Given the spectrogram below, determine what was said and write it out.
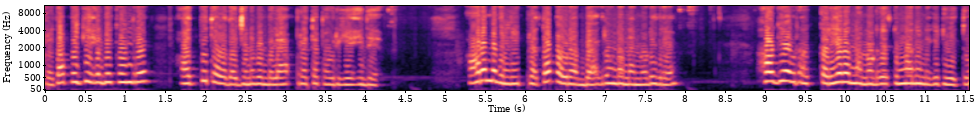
ಪ್ರತಾಪ್ ಬಗ್ಗೆ ಹೇಳಬೇಕು ಅಂದರೆ ಅದ್ಭುತವಾದ ಜನಬೆಂಬಲ ಪ್ರತಾಪ್ ಅವರಿಗೆ ಇದೆ. ಆರಂಭದಲ್ಲಿ ಪ್ರತಾಪ್ ಅವರ ಬ್ಯಾಕ್ಗ್ರೌಂಡನ್ನು ನೋಡಿದರೆ, ಹಾಗೆ ಅವರ ಕರಿಯರನ್ನು ನೋಡಿದ್ರೆ ತುಂಬಾ ನೆಗೆಟಿವ್ ಇತ್ತು.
